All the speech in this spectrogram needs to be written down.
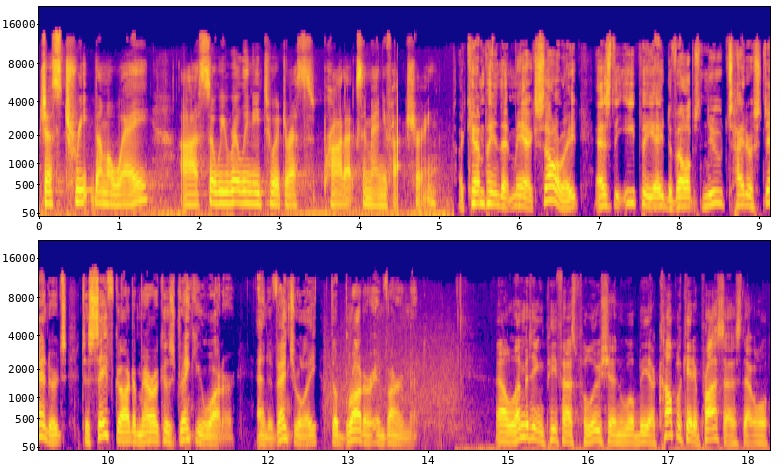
just treat them away. Uh, so we really need to address products and manufacturing. A campaign that may accelerate as the EPA develops new, tighter standards to safeguard America's drinking water and eventually the broader environment. Now, limiting PFAS pollution will be a complicated process that will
